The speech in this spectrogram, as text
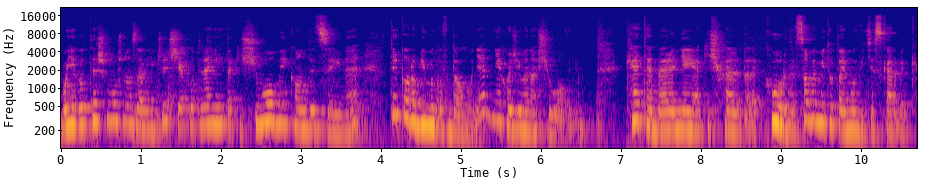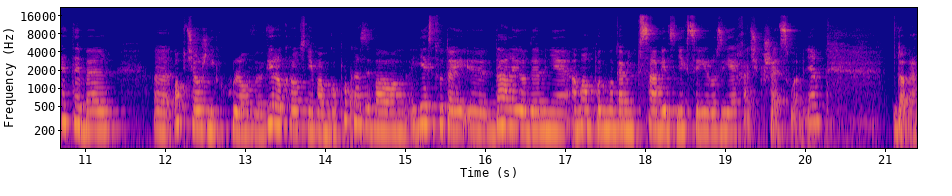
bo jego też można zaliczyć jako trening taki siłowy i kondycyjny, tylko robimy go w domu, nie? Nie chodzimy na siłownię. Kettlebell, nie jakiś helper. Kurde, co Wy mi tutaj mówicie, skarby? Kettlebell obciążnik kulowy. Wielokrotnie Wam go pokazywałam. Jest tutaj e, dalej ode mnie, a mam pod nogami psa, więc nie chcę jej rozjechać krzesłem, nie? Dobra,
